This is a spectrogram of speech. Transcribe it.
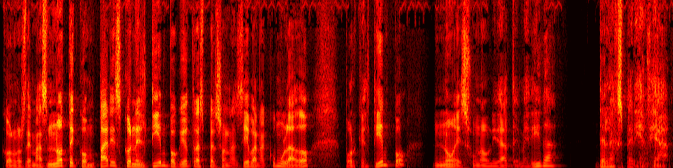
con los demás, no te compares con el tiempo que otras personas llevan acumulado, porque el tiempo no es una unidad de medida de la experiencia.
